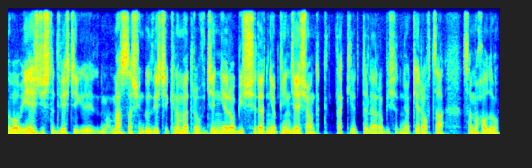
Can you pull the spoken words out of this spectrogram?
no bo jeździsz te 200, masz zasięgu 200 km, dziennie robisz średnio 50, takie tyle robi średnio kierowca samochodu,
